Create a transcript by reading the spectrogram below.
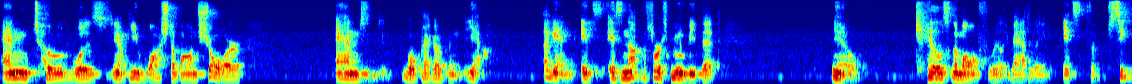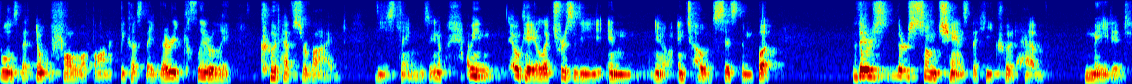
And Toad was, you know, he washed up on shore and woke back up and, yeah. Again, it's, it's not the first movie that, you know, kills them off really badly. It's the sequels that don't follow up on it because they very clearly could have survived these things. You know, I mean, okay, electricity in you know in Toad's system, but there's there's some chance that he could have made it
